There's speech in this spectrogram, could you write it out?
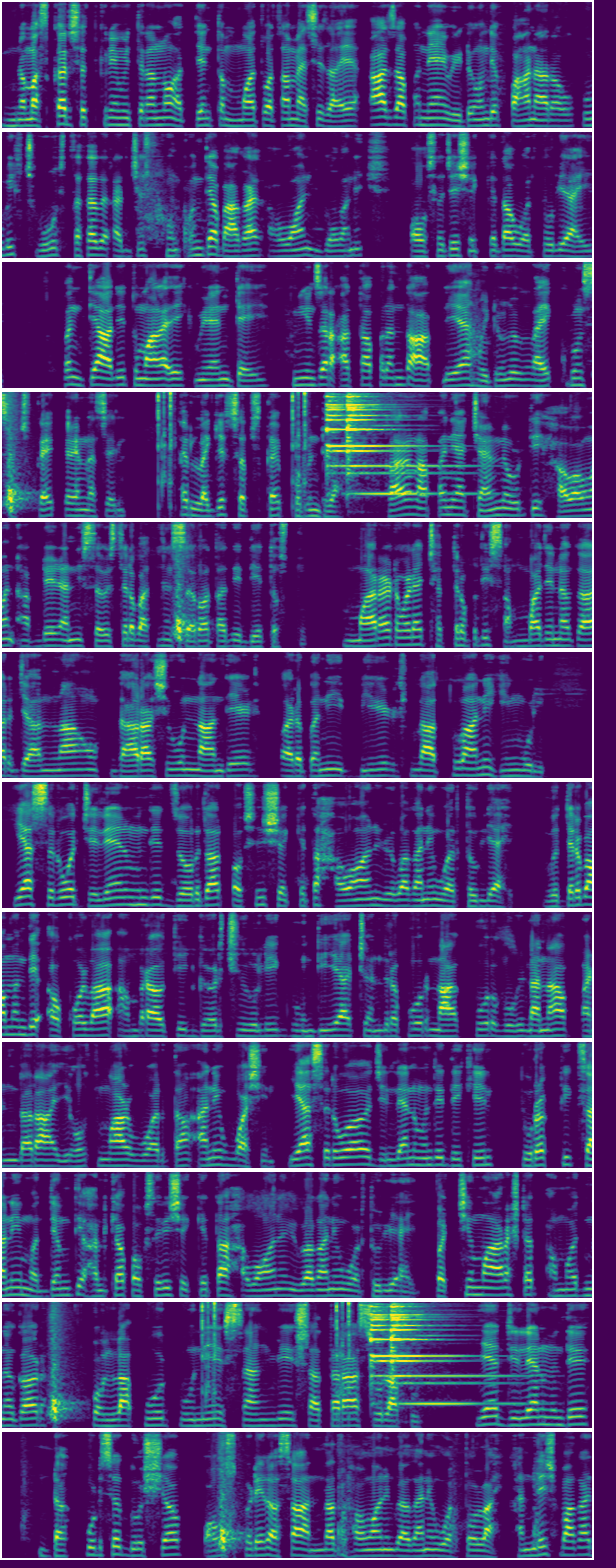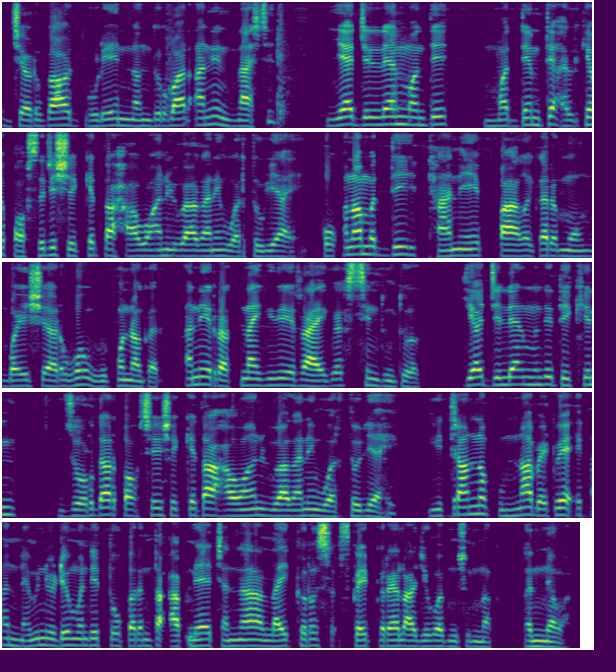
नमस्कार शेतकरी मित्रांनो अत्यंत महत्त्वाचा मेसेज आहे. आज आपण या व्हिडिओमध्ये पाहणार आहोत पुढील चोवीस तासात राज्यात कोणकोणत्या भागात हवामान विभागाने पावसाची शक्यता वर्तवली आहे. पण त्याआधी तुम्हाला एक विनंती आहे तुम्ही जर आतापर्यंत आपल्या या व्हिडिओला लाईक करून सबस्क्राईब केले नसेल तर लगेच सबस्क्राईब करून ठेवा. कारण आपण या चॅनलवरती हवामान अपडेट आणि सविस्तर बातम्या सर्वात आधी देत असतो. मराठवाड्यात छत्रपती संभाजीनगर जालना धाराशिव नांदेड परभणी बीड लातूर आणि हिंगोली या सर्व जिल्ह्यांमध्ये जोरदार पावसाची शक्यता हवामान विभागाने वर्तवली आहे. विदर्भामध्ये अकोला अमरावती गडचिरोली गोंदिया चंद्रपूर नागपूर बुलढाणा भंडारा यवतमाळ वर्धा आणि वाशिम या सर्व जिल्ह्यांमध्ये देखील तुरळक ठिकाणी मध्यम ते हलक्या पावसाची शक्यता हवामान विभागाने वर्तवली आहे. पश्चिम महाराष्ट्रात अहमदनगर कोल्हापूर पुणे सांगली सातारा सोलापूर या जिल्ह्यांमध्ये ढगफुटीचं दृश्य पाऊस पडेल असा अंदाज हवामान विभागाने वर्तवला आहे खानदेश भागात जळगाव धुळे नंदुरबार आणि नाशिक या जिल्ह्यांमध्ये मध्यम ते हलक्या पावसाची शक्यता हवामान विभागाने वर्तवली आहे. कोकणामध्ये ठाणे पालघर मुंबई शहर व उपनगर आणि रत्नागिरी रायगड सिंधुदुर्ग या जिल्ह्यांमध्ये देखील जोरदार पावसाची शक्यता हवामान विभागाने वर्तवली आहे. मित्रांनो पुन्हा भेटूया एका नवीन व्हिडिओमध्ये तोपर्यंत आपल्या या चॅनलला लाईक करून सबस्क्राईब करायला अजिबात विसरू नका. धन्यवाद.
